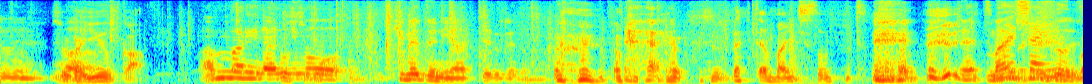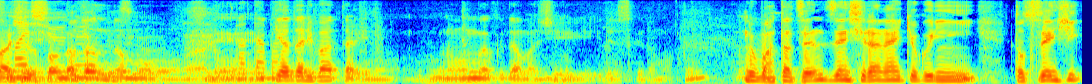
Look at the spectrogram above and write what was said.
ん。それか言うかあんまり何も決めずにやってるけども。大体毎日そんなね毎週そうです毎週そんなほとんどもうあの行き当たりばったりのこの音楽魂ですけども。でもまた全然知らない曲に突然ひ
